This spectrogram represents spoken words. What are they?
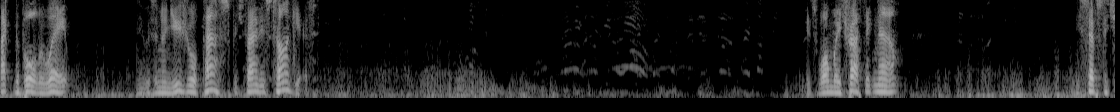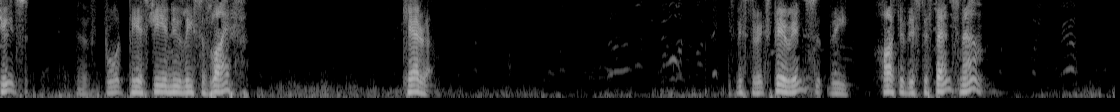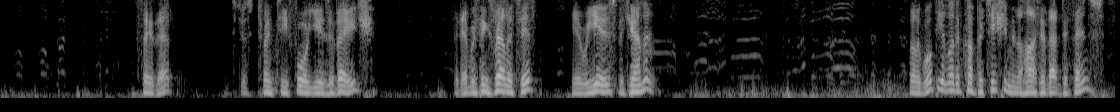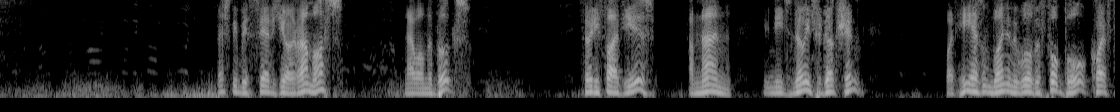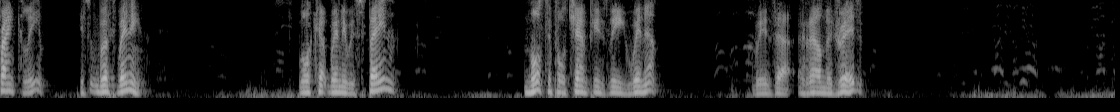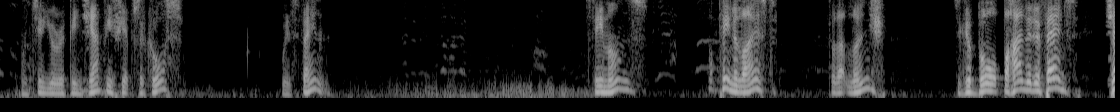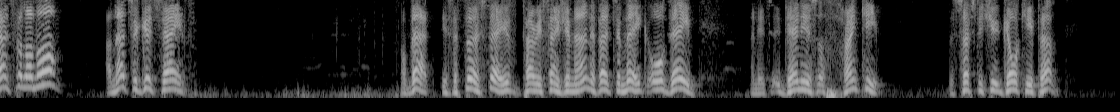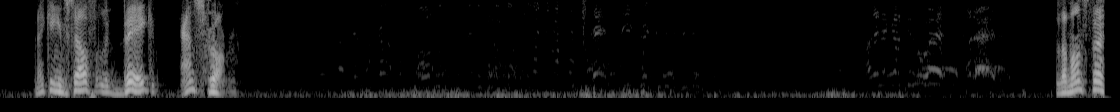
hack the ball away. It was an unusual pass which found its target. It's one-way traffic now. The substitutes have brought PSG a new lease of life. Kehrer Mr. Experience at the heart of this defence now. Say that. He's just 24 years of age. But everything's relative. Here he is, the German. Well, there won't be a lot of competition in the heart of that defence. Especially with Sergio Ramos now on the books. 35 years. A man who needs no introduction. What he hasn't won in the world of football, quite frankly, isn't worth winning. World Cup winner with Spain, multiple Champions League winner with uh, Real Madrid, and two European Championships, of course, with Spain. Simons, not penalised for that lunge. It's a good ball behind the defence. Chance for Lamont. And that's a good save. Well, that is the first save Paris Saint-Germain have had to make all day. And it's Denis Franchi, the substitute goalkeeper, making himself look big and strong. Le Mans first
